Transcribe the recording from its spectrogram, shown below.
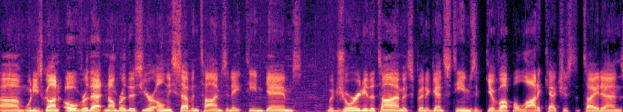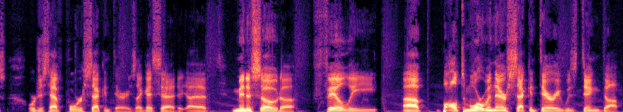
Um, when he's gone over that number this year, only seven times in 18 games. Majority of the time, it's been against teams that give up a lot of catches to tight ends or just have poor secondaries. Like I said, uh, Minnesota, Philly, uh, Baltimore when their secondary was dinged up.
